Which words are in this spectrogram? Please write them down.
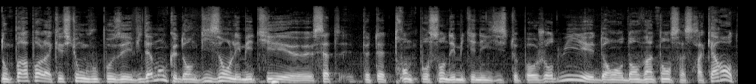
Donc, par rapport à la question que vous posez, évidemment que dans 10 ans, les métiers, euh, peut-être 30% des métiers n'existent pas aujourd'hui, et dans, dans 20 ans, ça sera 40.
